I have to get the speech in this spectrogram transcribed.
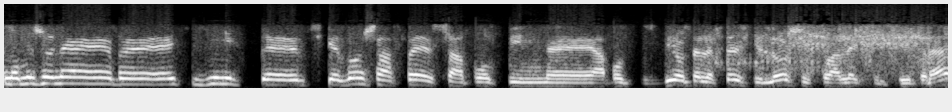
Νομίζω είναι, ε, έχει γίνει ε, σχεδόν σαφές από, την, ε, από τις δύο τελευταίες δηλώσεις του Αλέξη Τσίπρα.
